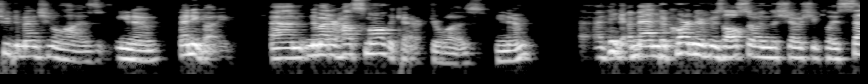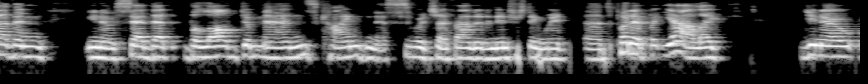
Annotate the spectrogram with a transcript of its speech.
two dimensionalize you know anybody um no matter how small the character was you know i think amanda cordner who's also in the show she plays seven you know said that bilal demands kindness which i found it an interesting way uh, to put it but yeah like you know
